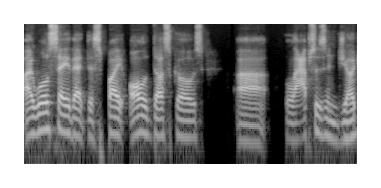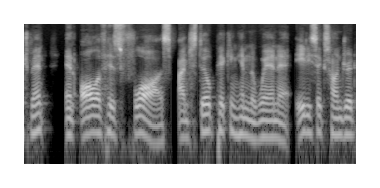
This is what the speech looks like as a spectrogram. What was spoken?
I will say that despite all of Dusko's uh, lapses in judgment and all of his flaws, I'm still picking him to win at 8,600.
